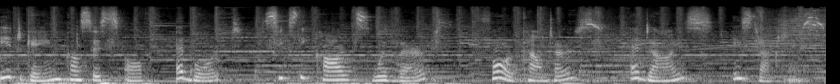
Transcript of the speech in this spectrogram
Each game consists of a board, 60 cards with verbs, 4 counters, a dice, instructions.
